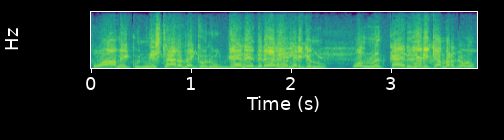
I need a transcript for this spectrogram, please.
സ്വാമി കുഞ്ഞിഷ്ണാരന്തയ്ക്ക് ഒരു ഉഗ്രൻ എതിരാളി വന്നിരിക്കുന്നു. ഒന്ന് കരുതിയിരിക്കാൻ പറഞ്ഞോളൂ.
